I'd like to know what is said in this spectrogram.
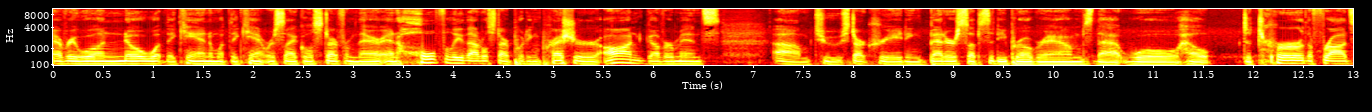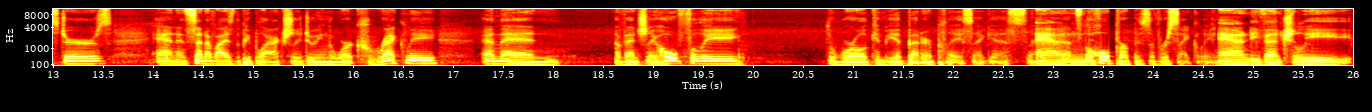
everyone, know what they can and what they can't recycle, start from there, and hopefully that'll start putting pressure on governments um, to start creating better subsidy programs that will help deter the fraudsters and incentivize the people actually doing the work correctly and then eventually hopefully the world can be a better place i guess Like, that's the whole purpose of recycling And eventually,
